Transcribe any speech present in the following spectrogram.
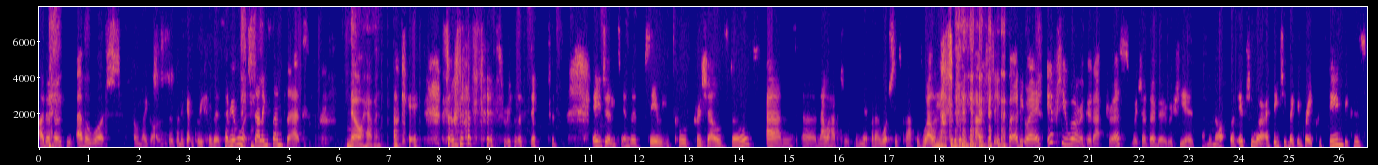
I don't know if you've ever watched. Oh my god, I'm still gonna get grief for this. Have you ever watched Selling Sunset? No, I haven't. Okay, so that's this real estate agent in the series called Chrishell Stause. And uh, now I have to admit that I watched this crap as well, and that's a bit embarrassing. but anyway, if she were a good actress, which I don't know if she is, probably not, but if she were, I think she'd make a great Kristine because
